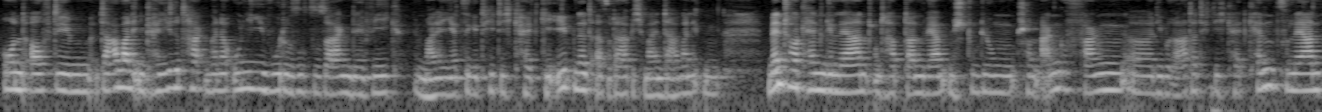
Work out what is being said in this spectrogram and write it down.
und auf dem damaligen Karrieretag meiner Uni wurde sozusagen der Weg in meine jetzige Tätigkeit geebnet. Also da habe ich meinen damaligen Mentor kennengelernt und habe dann während dem Studium schon angefangen, äh, die Beratertätigkeit kennenzulernen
